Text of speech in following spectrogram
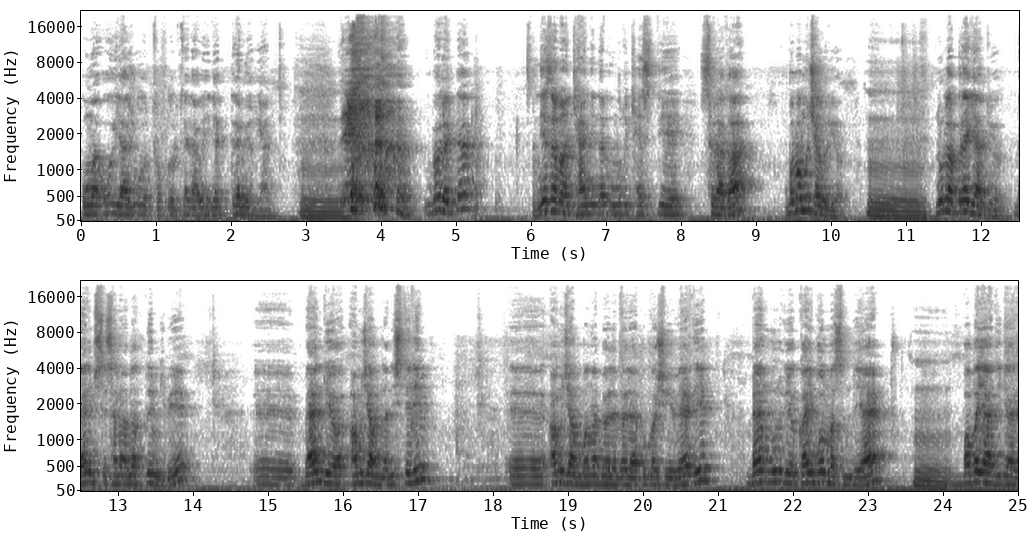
ona o ilacı o toplu tedavi ettiremiyordu yani. Böylelikle ne zaman kendinden umudu kestiği sırada babamı çağırıyor. Hmm. Nurla buraya gel diyor. Benim işte sana anlattığım gibi e, ben diyor amcamdan istedim. E, amcam bana böyle böyle bu kaşığı verdi. Ben bunu diyor kayıp olmasın diye Hmm. baba yadigarı,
